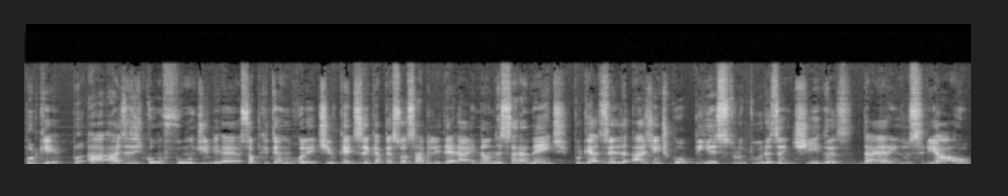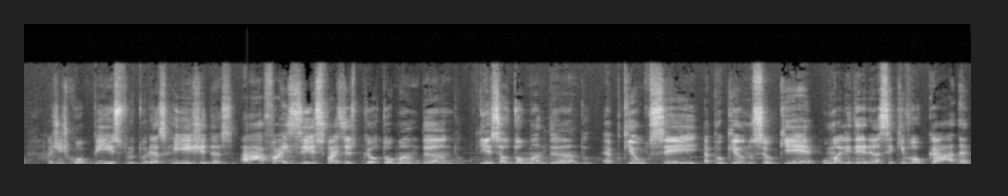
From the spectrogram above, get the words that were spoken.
Por quê? Às vezes a gente confunde, é, só porque tem um coletivo quer dizer que a pessoa sabe liderar, e não necessariamente. Porque às vezes a gente copia estruturas antigas da era industrial, a gente copia estruturas rígidas. Ah, faz isso, faz isso porque eu tô mandando. E esse eu tô mandando é porque eu sei, é porque eu não sei o que. Uma liderança equivocada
